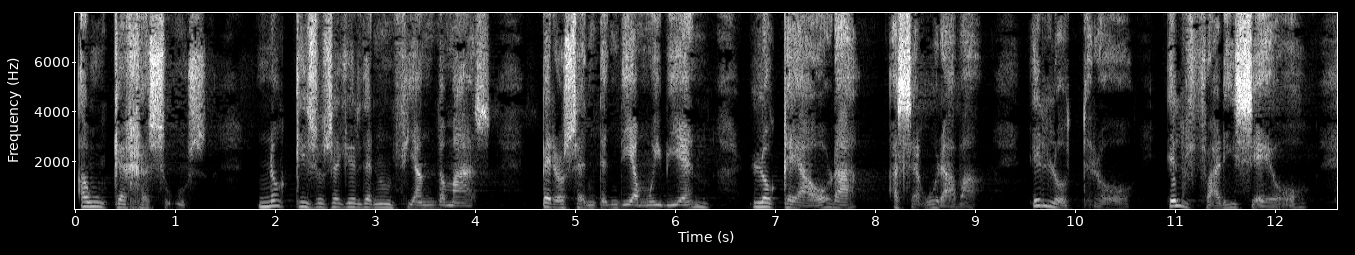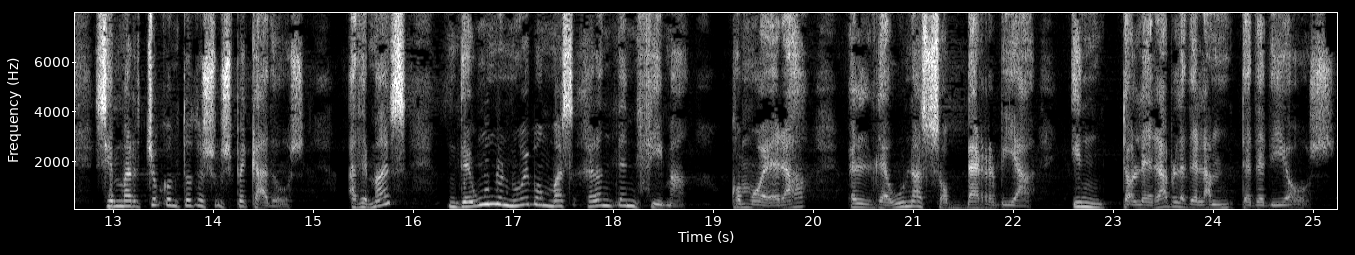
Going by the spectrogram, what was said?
Aunque Jesús no quiso seguir denunciando más, pero se entendía muy bien lo que ahora aseguraba. El otro, el fariseo, se marchó con todos sus pecados, además de uno nuevo más grande encima, como era el de una soberbia intolerable delante de Dios.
